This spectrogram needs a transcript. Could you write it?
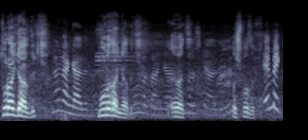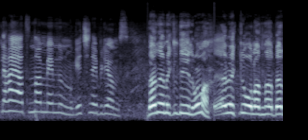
Tura geldik. Nereden geldin? Muğla'dan geldik. Muğla'dan geldin. Evet. Hoş geldiniz. Hoş bulduk. Emekli hayatından memnun mu? Geçinebiliyor musun? Ben emekli değilim ama emekli olanlar ben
